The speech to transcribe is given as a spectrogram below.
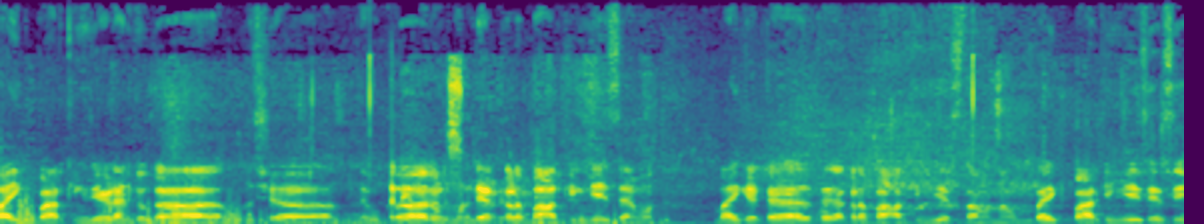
బైక్ పార్కింగ్ చేయడానికి ఒక ఒక రూమ్ ఉండే అక్కడ పార్కింగ్ చేసాము బైక్ అయితే అక్కడ పార్కింగ్ చేస్తూ ఉన్నాము. బైక్ పార్కింగ్ చేసేసి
